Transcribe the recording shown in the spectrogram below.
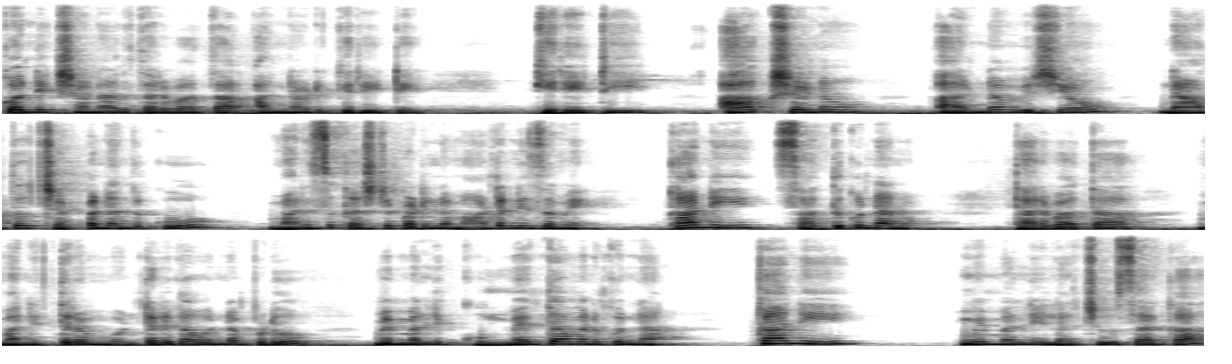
కొన్ని క్షణాల తర్వాత అన్నాడు కిరీటి. కిరీటి ఆ క్షణం అన్న విషయం నాతో చెప్పనందుకు మనసు కష్టపడిన మాట నిజమే. కానీ సర్దుకున్నాను. తర్వాత మనిద్దరం ఒంటరిగా ఉన్నప్పుడు మిమ్మల్ని కుమ్మేద్దామనుకున్నా. కానీ మిమ్మల్ని ఇలా చూశాక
